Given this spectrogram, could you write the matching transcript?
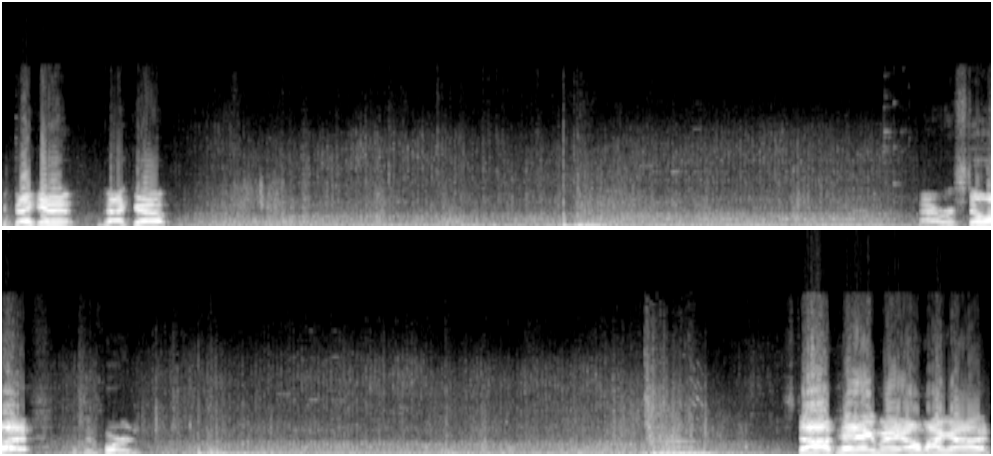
Get back in it. Back up. Alright, we're still alive. It's important. Stop hitting me! Oh my god!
